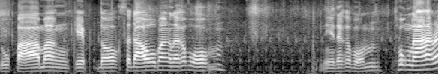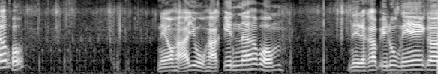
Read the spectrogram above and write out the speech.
ดูปลามั่ง เก็บดอกสะเดามั่งนะครับผม นี่นะครับผม ทุ่งนานะครับผม แนวหาอยู่หากินนะครับผม นี่นะครับอีลูกนี้ก็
